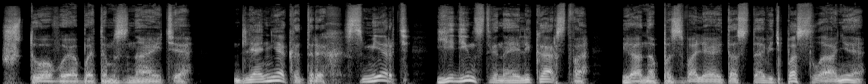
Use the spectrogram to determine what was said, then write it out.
«Что вы об этом знаете? Для некоторых смерть — единственное лекарство — и она позволяет оставить послание,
